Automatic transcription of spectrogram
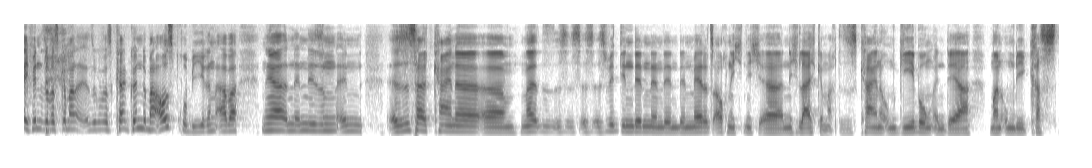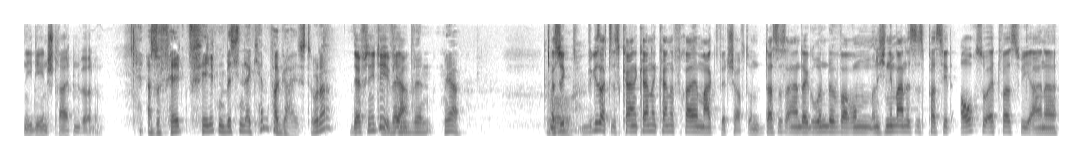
ich finde, sowas, kann man, sowas kann, könnte man ausprobieren, aber ja, in diesen, in, es ist halt keine, ähm, na, es, es, es, wird den, den, den, den Mädels auch nicht, nicht, äh, nicht leicht gemacht. Es ist keine Umgebung, in der man um die krassesten Ideen streiten würde. Also fehlt, fehlt ein bisschen der Kämpfergeist, oder? Definitiv, wenn, ja. Wenn, ja. Also, wie gesagt, es ist keine, keine, keine freie Marktwirtschaft. Und das ist einer der Gründe, warum, und ich nehme an, es ist passiert auch so etwas wie eine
